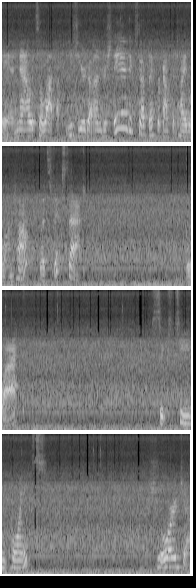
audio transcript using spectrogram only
And now it's a lot easier to understand, except I forgot the title on top. Let's fix that. black, 16 points, Georgia.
